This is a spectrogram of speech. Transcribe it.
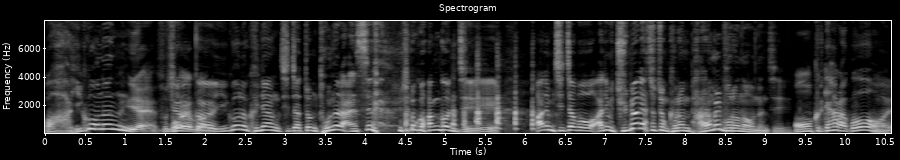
와 이거는 예, 솔직하게 뭐랄까 한번. 이거는 그냥 진짜 좀 돈을 안 쓰려고 한 건지 아니면 진짜 뭐 아니면 주변에서 좀 그런 바람을 불어넣었는지 어, 그렇게 하라고. 어,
